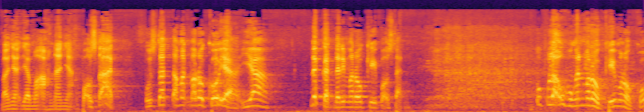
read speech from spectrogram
Banyak jamaah nanya Pak Ustaz Ustaz tamat Maroko ya? Iya dekat dari Maroko Pak Ustaz oh pula hubungan Maroko Maroko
